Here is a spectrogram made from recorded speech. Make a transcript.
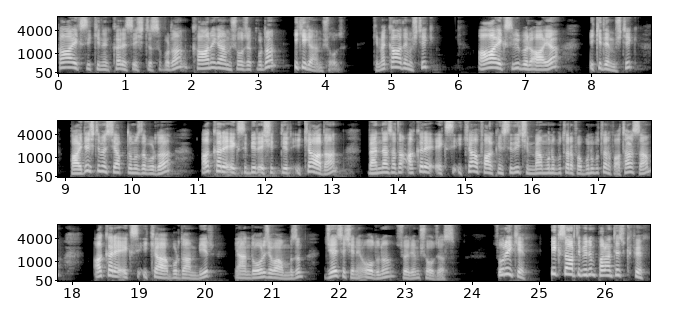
k eksi 2'nin karesi eşittir 0'dan k ne gelmiş olacak buradan? 2 gelmiş olacak. Kime k demiştik? a eksi 1 bölü a'ya 2 demiştik. Payda işlemesi yaptığımızda burada a kare eksi 1 eşittir 2a'dan benden zaten a kare eksi 2a farkını istediği için ben bunu bu tarafa bunu bu tarafa atarsam a kare eksi 2a buradan 1 yani doğru cevabımızın C seçeneği olduğunu söylemiş olacağız. Soru 2. x artı 1'in parantez küpü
